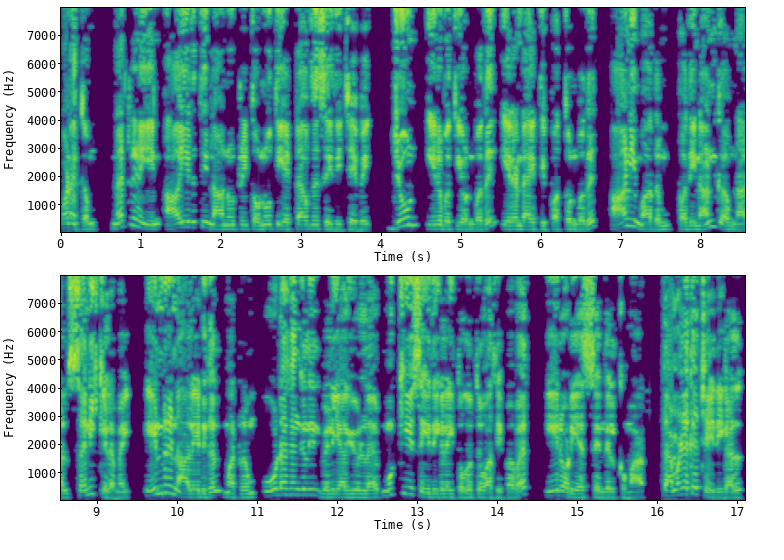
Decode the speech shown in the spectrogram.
வணக்கம். நற்றினியின் ஆயிரத்தி நானூற்றி தொன்னூத்தி எட்டாவது செய்தி சேவை ஜூன் இருபத்தி ஒன்பது இரண்டாயிரத்தி பத்தொன்பது ஆணி மாதம் பதினான்காம் நாள் சனிக்கிழமை. இன்று நாளேடுகள் மற்றும் ஊடகங்களில் வெளியாகியுள்ள முக்கிய செய்திகளை தொகுத்து வாசிப்பவர் ஈரோடு எஸ். செந்தில்குமார். தமிழக செய்திகள்.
